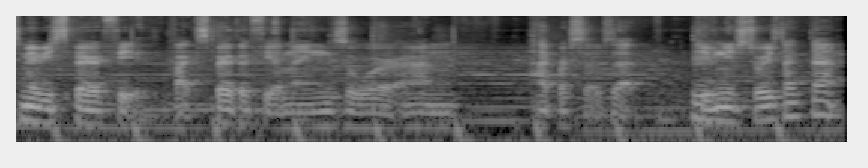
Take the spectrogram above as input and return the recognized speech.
to maybe spare fe- like spare their feelings or um, hype ourselves up. Do you have any stories like that?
